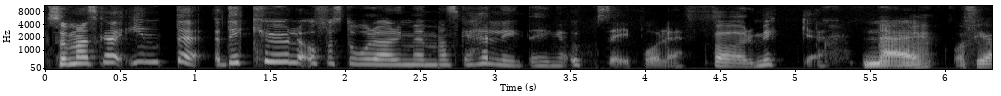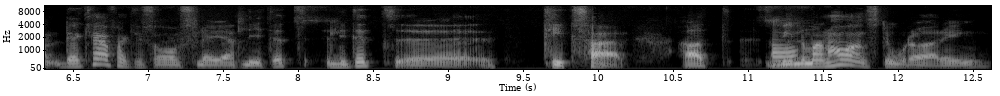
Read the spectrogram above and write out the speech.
Så man ska inte, det är kul att få storöring men man ska heller inte hänga upp sig på det för mycket. Nej, och sen, det kan jag faktiskt avslöja ett litet, litet eh, tips här. Att Ja. vill man ha en stor öring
